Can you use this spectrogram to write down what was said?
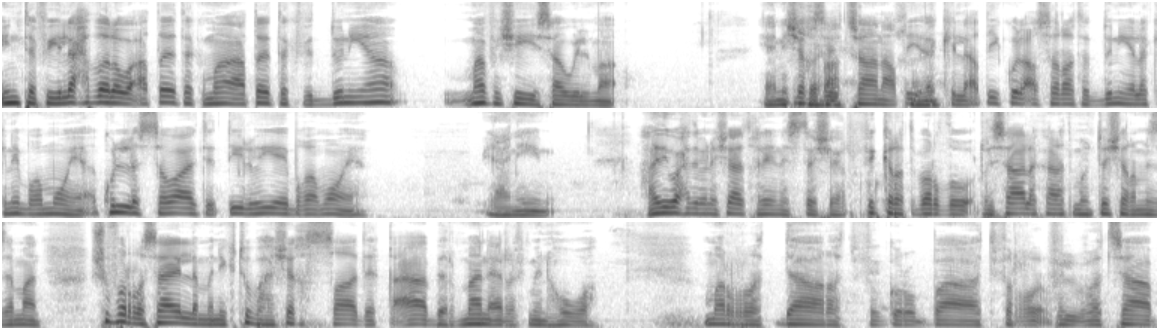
أنت في لحظة لو أعطيتك ما أعطيتك في الدنيا ما في شيء يساوي الماء يعني شخص صحيح. عطشان أعطيه صحيح. أكل أعطيه كل عصيرات الدنيا لكن يبغى موية. كل السوائل تديله هي يبغى موية. يعني هذه واحدة من الأشياء تخليني أستشعر. فكرة برضو رسالة كانت منتشرة من زمان. شوف الرسائل لما يكتبها شخص صادق عابر ما نعرف من هو. مرت دارت في جروبات في. في الواتساب.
